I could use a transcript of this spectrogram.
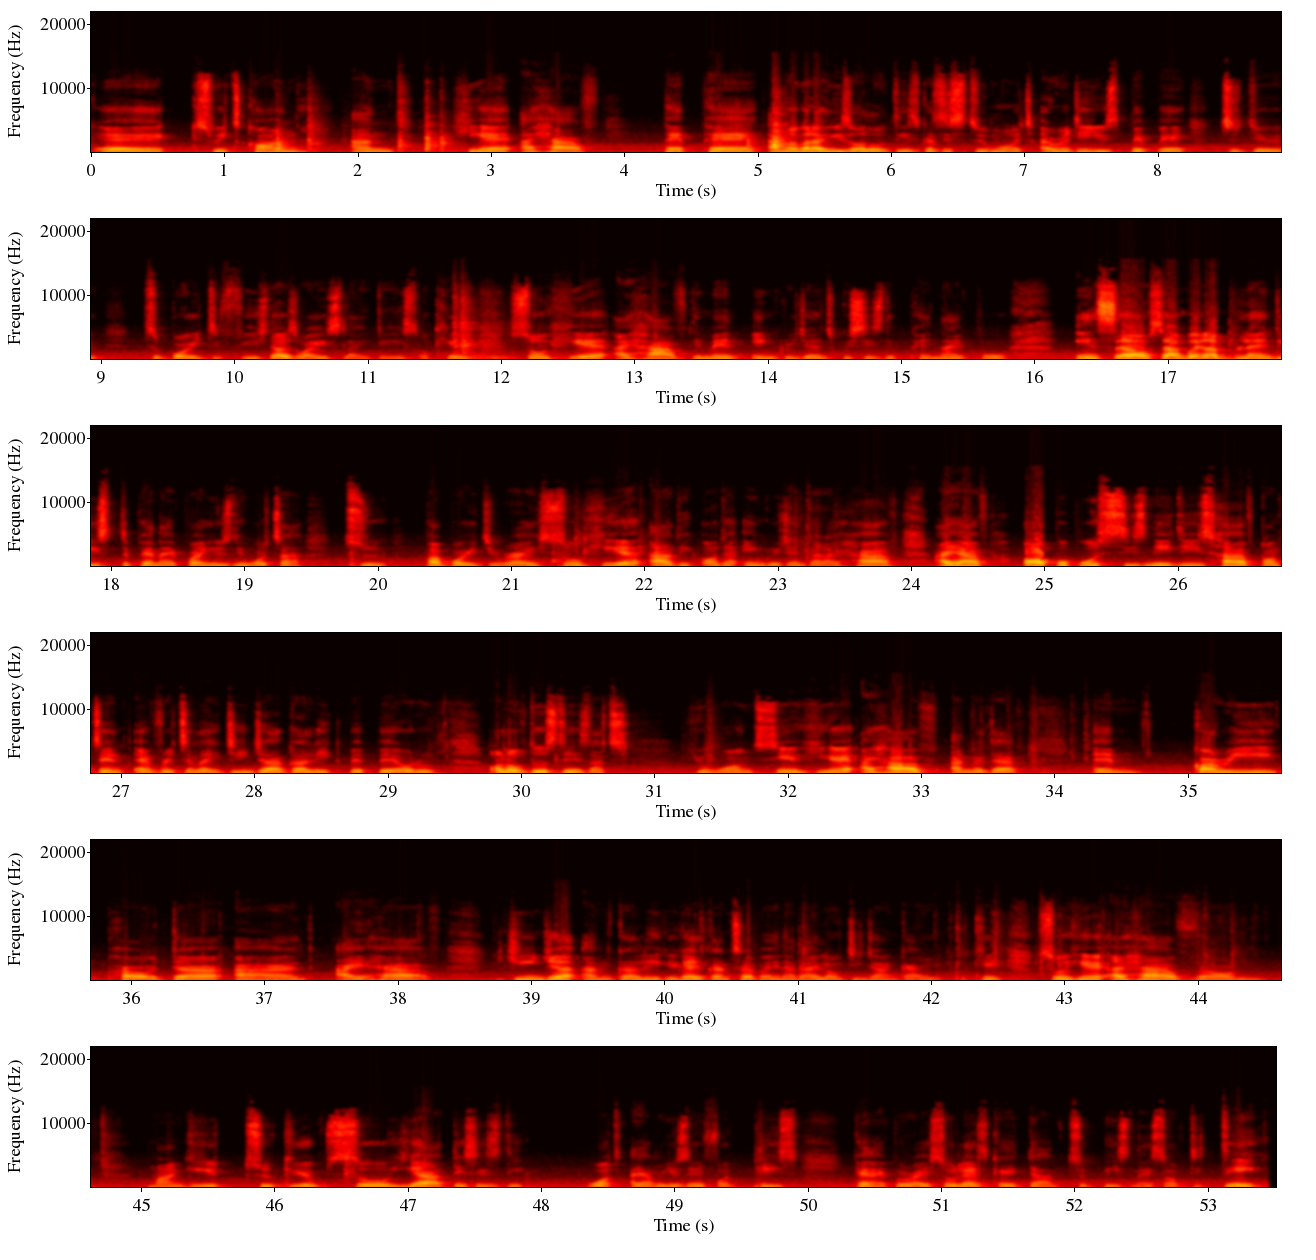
uh, sweet corn and here i have pepper. I'm not gonna use all of these because it's too much. I already used pepper to do to boil the fish. That's why it's like this okay? So here i have the main ingredient which is the pineapple inside so i'm to blend this the pineapple and use the water to parboil the rice. So here are the other ingredients that i have. I have all purpose seasoning. These have contain everything like ginger garlic pepper all of all of those things that you want. So here i have another um curry powder and i have ginger and garlic. You guys can tell by now that i love ginger and garlic okay? So here i have um Maggi two cubes. So yeah this is the what i am using for this pineapple rice. So let's get down to business of the day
